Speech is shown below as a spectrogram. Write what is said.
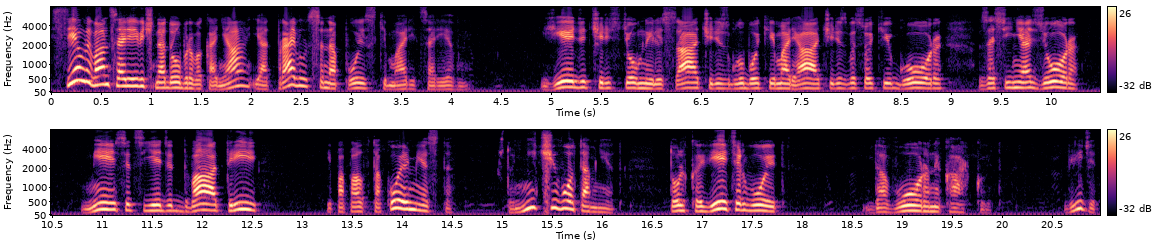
Сел Иван-царевич на доброго коня и отправился на поиски Марьи царевны. Едет через темные леса, через глубокие моря, через высокие горы, за синие озера. Месяц едет, два, три, и попал в такое место, что ничего там нет, только ветер воет, да вороны каркают. Видит,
